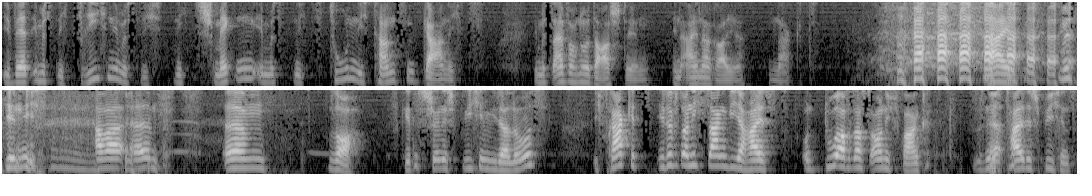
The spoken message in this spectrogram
Ihr, werdet, ihr müsst nichts riechen, ihr müsst nicht, nichts schmecken, ihr müsst nichts tun, nicht tanzen, gar nichts. Ihr müsst einfach nur dastehen, in einer Reihe, nackt. Nein, müsst ihr nicht. Aber ähm, ähm, so, jetzt geht das schöne Spielchen wieder los. Ich frage jetzt, ihr dürft auch nicht sagen, wie ihr heißt. Und du darfst auch nicht fragen. Das ist nicht ja. Teil des Spielchens.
